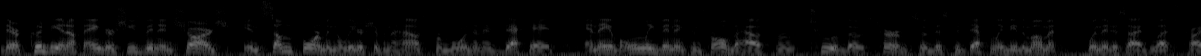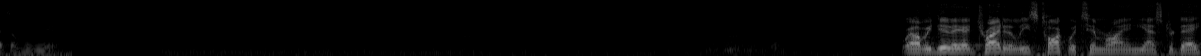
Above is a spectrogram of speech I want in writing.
There could be enough anger. She's been in charge in some form in the leadership in the House for more than a decade, and they have only been in control of the House for two of those terms. So this could definitely be the moment when they decide, let's try something new. Well, we did try to at least talk with Tim Ryan yesterday.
